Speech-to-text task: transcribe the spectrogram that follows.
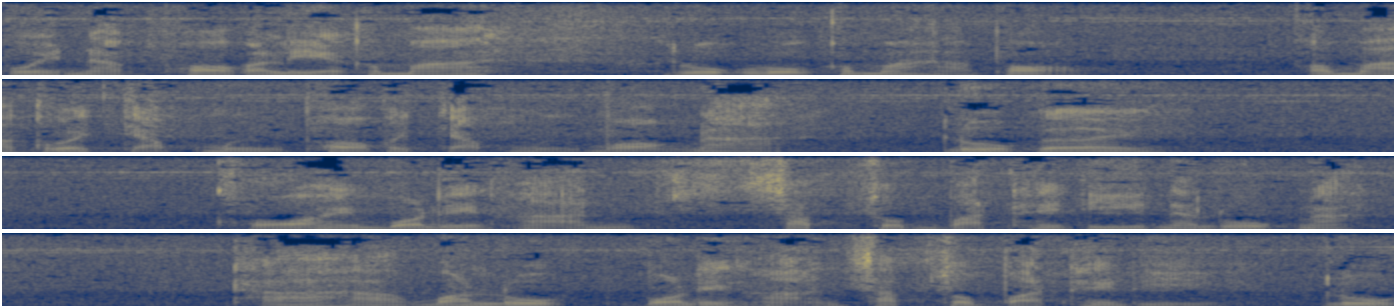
ป่วยหนักพ่อก็เรียกเข้ามา ลูกๆเข้ามาหาพ่อเข้ามาก็ไปจับมือ พ่อก็จับมือมองหน้า ลูกเอ้ยขอให้บริหารทรัพย์สมบัติให้ดีนะลูกนะ ถ้าหากว่าลูกบริหารทรัพย์สมบัติให้ดี ลูก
